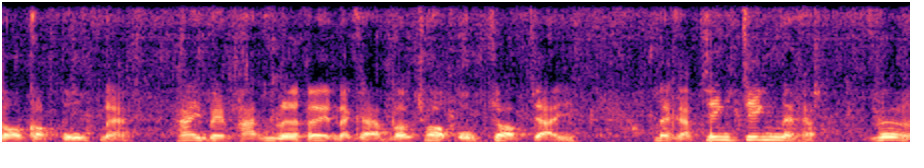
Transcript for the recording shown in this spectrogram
ต่อกระปุกนะให้ไปพันเลยนะครับ เราชอบอกชอบใจนะครับ จริง ๆ นะครับ เออ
